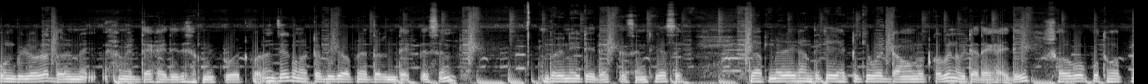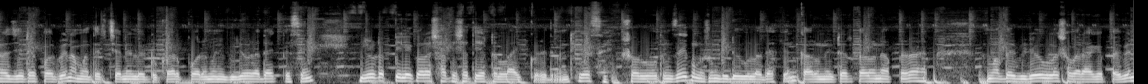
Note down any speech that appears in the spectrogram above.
কোন ভিডিওটা, ধরেন আমি দেখাই দিতেছি আপনি একটু ওয়েট করেন যে কোনো একটা ভিডিও আপনারা ধরেন দেখতেছেন। ধরেন এইটাই দেখতেছেন, ঠিক আছে? তো আপনারা এখান থেকে একটা কিবোর্ড ডাউনলোড করবেন, ওইটা দেখাই দিই। সর্বপ্রথম আপনারা যেটা করবেন, আমাদের চ্যানেলে ঢোকার পরে মানে ভিডিওটা দেখতেছেন, ভিডিওটা প্লে করার সাথে সাথে একটা লাইক করে দেবেন, ঠিক আছে? সর্বপ্রথম যে কোনো সময় ভিডিওগুলো দেখেন, কারণ এটার কারণে আপনারা আমাদের ভিডিওগুলো সবার আগে পাবেন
